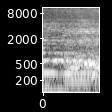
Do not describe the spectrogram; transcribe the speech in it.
For the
